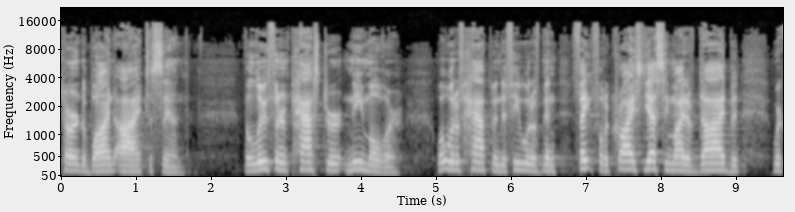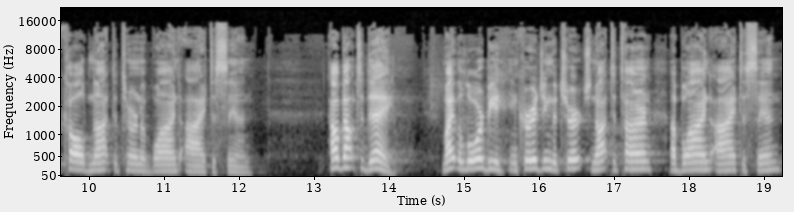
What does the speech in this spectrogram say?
turned a blind eye to sin? The Lutheran pastor Niemöller, what would have happened if he would have been faithful to Christ? Yes, he might have died, but we're called not to turn a blind eye to sin. How about today? Might the Lord be encouraging the church not to turn a blind eye to sin?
